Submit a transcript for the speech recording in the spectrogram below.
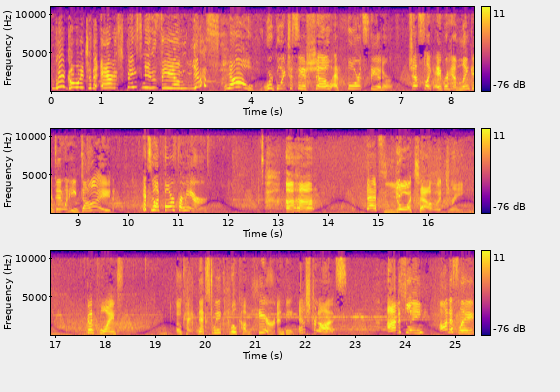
We're going to the Air and Space Museum. Yes. No, we're going to see a show at Ford's Theater, just like Abraham Lincoln did when he died. It's not far from here. Uh huh. That's your childhood dream. Good point. Okay, next week we'll come here and be astronauts. Honestly, Honestly,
